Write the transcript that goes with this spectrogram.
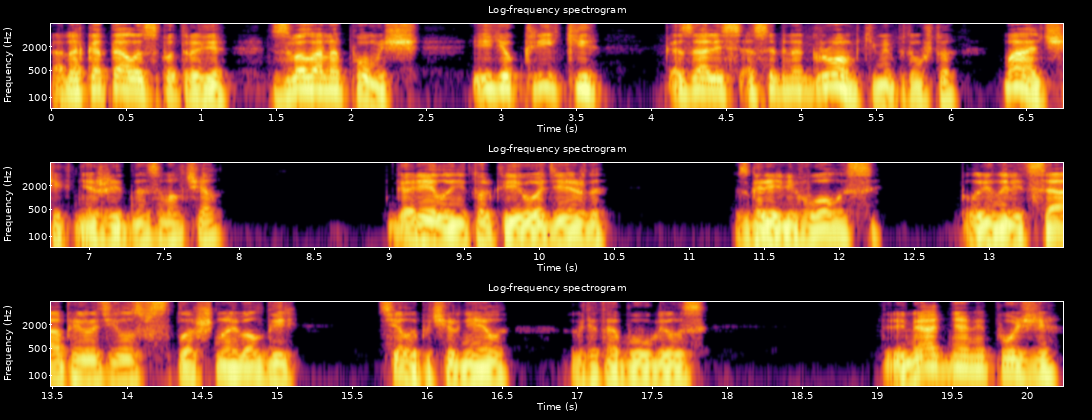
она каталась по траве, звала на помощь, ее крики казались особенно громкими, потому что мальчик неожиданно замолчал. Горела не только его одежда, сгорели волосы, половина лица превратилась в сплошной волдырь, тело почернело, где-то обуглилось. Тремя днями позже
